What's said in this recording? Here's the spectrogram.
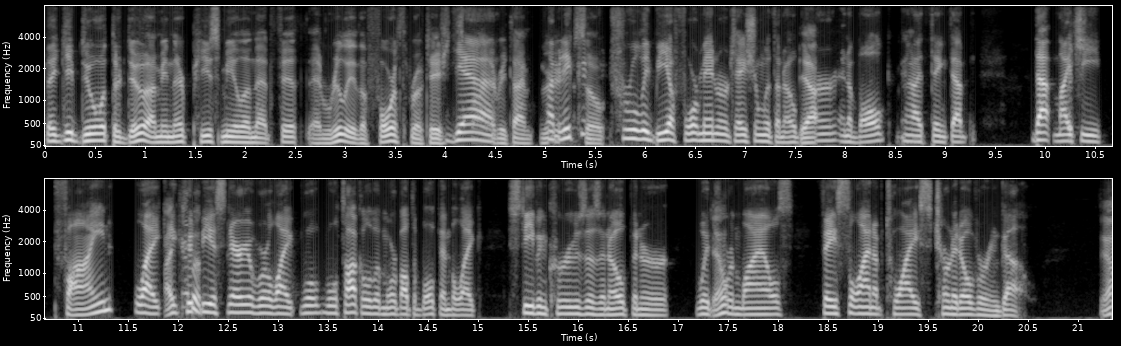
they keep doing what they're doing. I mean, they're piecemealing that fifth and really the fourth rotation. Yeah. every time. I mean, it could so truly be a four-man rotation with an opener and a bulk, and I think that that might be fine. Like I it could be a scenario where like we'll we'll talk a little bit more about the bullpen, but like Steven Cruz as an opener with Yep. Jordan Lyles, face the lineup twice, turn it over and go. Yeah,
